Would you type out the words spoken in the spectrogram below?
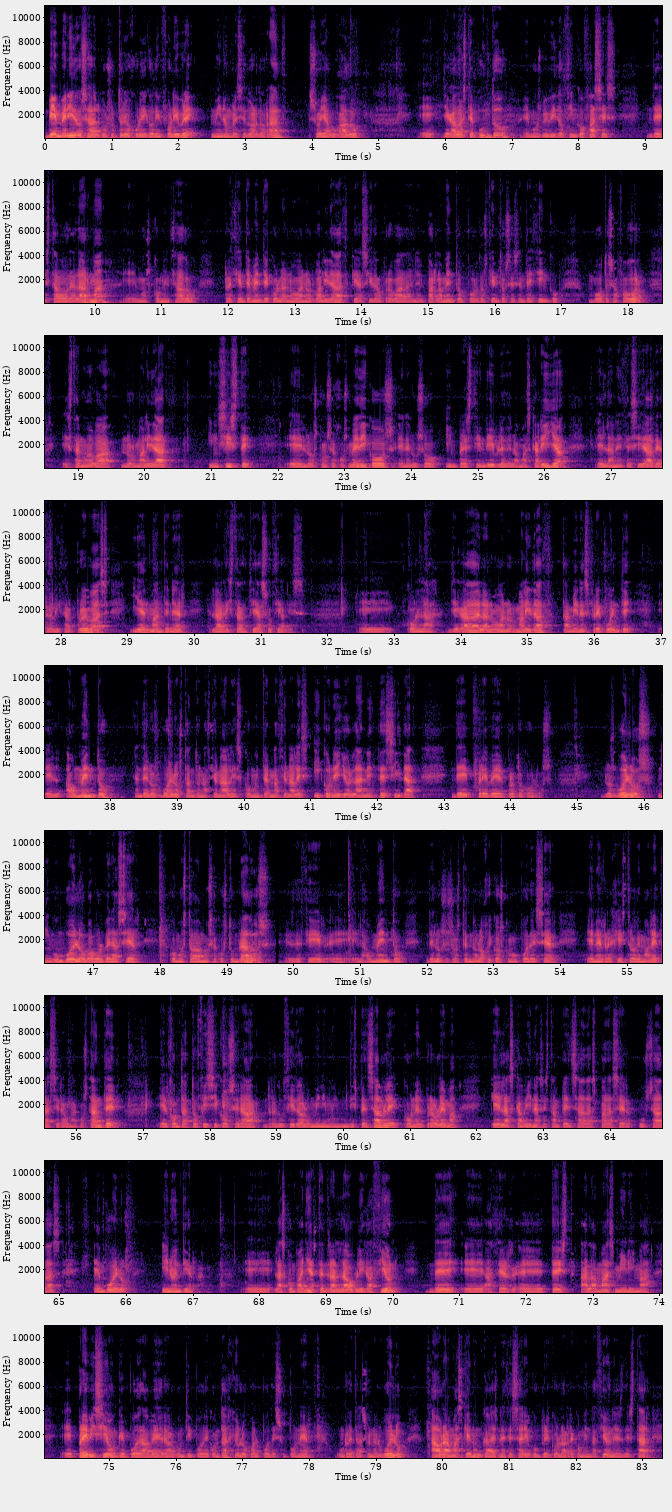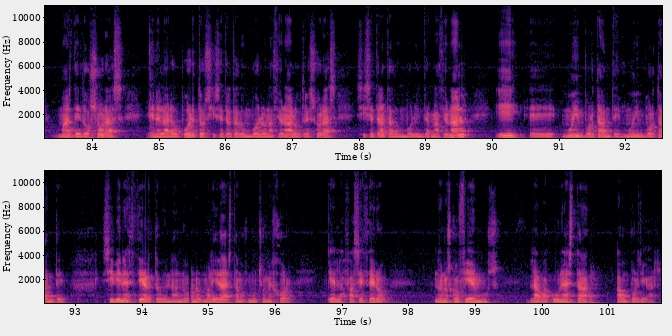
Bienvenidos al consultorio jurídico de Infolibre. Mi nombre es Eduardo Ranz, soy abogado. Eh, llegado a este punto, hemos vivido cinco fases de estado de alarma. hemos comenzado recientemente con la nueva normalidad que ha sido aprobada en el Parlamento por 265 votos a favor. Esta nueva normalidad insiste en los consejos médicos, en el uso imprescindible de la mascarilla, en la necesidad de realizar pruebas y en mantener las distancias sociales. Eh, con la llegada de la nueva normalidad también es frecuente el aumento de los vuelos tanto nacionales como internacionales y con ello la necesidad de prever protocolos. Los vuelos, ningún vuelo va a volver a ser como estábamos acostumbrados, es decir, eh, el aumento de los usos tecnológicos como puede ser en el registro de maletas será una constante, el contacto físico será reducido a lo mínimo indispensable, con el problema que las cabinas están pensadas para ser usadas en vuelo y no en tierra. Eh, las compañías tendrán la obligación de eh, hacer eh, test a la más mínima previsión que pueda haber algún tipo de contagio, lo cual puede suponer un retraso en el vuelo. Ahora más que nunca es necesario cumplir con las recomendaciones de estar más de dos horas en el aeropuerto si se trata de un vuelo nacional o tres horas si se trata de un vuelo internacional. Y eh, muy importante, muy importante, si bien es cierto en la nueva normalidad estamos mucho mejor que en la fase cero, no nos confiemos, la vacuna está aún por llegar.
